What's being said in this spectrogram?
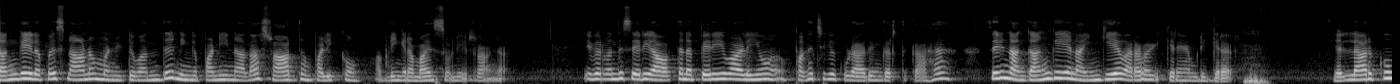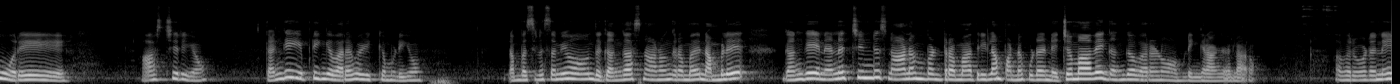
கங்கையில் போய் ஸ்நானம் பண்ணிட்டு வந்து நீங்கள் பண்ணினா தான் ஸ்ரார்த்தம் பழிக்கும் அப்படிங்கிற மாதிரி சொல்லிடுறாங்க. இவர் வந்து சரி அத்தனை பெரியவாளையும் பகச்சிக்க கூடாதுங்கிறதுக்காக சரி நான் கங்கையை நான் இங்கேயே வரவழைக்கிறேன் அப்படிங்கிறார். எல்லாருக்கும் ஒரே ஆச்சரியம். கங்கை எப்படி இங்கே வரவழைக்க முடியும்? நம்ம சில சமயம் இந்த கங்கா ஸ்நானங்கிற மாதிரி நம்மளே கங்கையை நினச்சிண்டு ஸ்நானம் பண்ணுற மாதிரிலாம் பண்ணக்கூடாது நிஜமாகவே கங்கை வரணும் அப்படிங்கிறாங்க எல்லாரும். அவர் உடனே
